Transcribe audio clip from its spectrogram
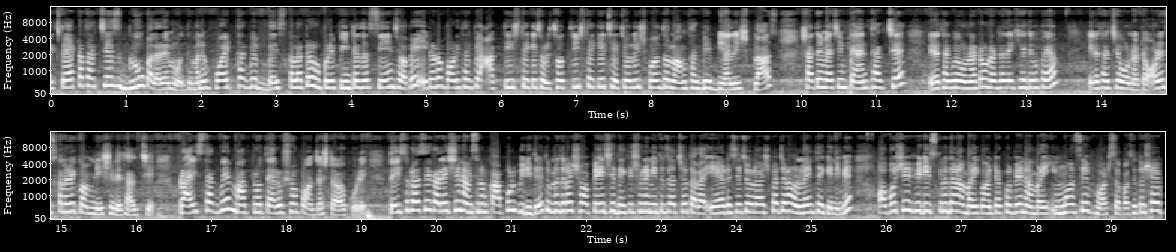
নেক্সট একটা থাকছে ব্লু কালারের মধ্যে মানে হোয়াইট থাকবে বেস কালারটার উপরে প্রিন্টটা যা চেঞ্জ হবে। এটারও বডি থাকবে আটত্রিশ থেকে সরি ছত্রিশ থেকে ছেচল্লিশ পর্যন্ত লং থাকবে বিয়াল্লিশ প্লাস সাথে ম্যাচিং প্যান্ট থাকছে। এটা থাকবে ওনাটা ওনাটা দেখিয়ে দেবো ভাইয়া। এটা থাকছে ওনাটা অরেঞ্জ কালারের কম্বিনেশনে থাকছে। প্রাইস থাকবে মাত্র তেরোশো পঞ্চাশ টাকা করে। তো এই ছিল আছে কালেকশন আমি ছিলাম কাপড় বিড়িতে। তোমরা যারা শপে এসে দেখে শুনে নিতে চাচ্ছ, তারা এ অ্যাড্রেসে চলে আসবে। যারা অনলাইন থেকে নিবে, অবশ্যই ভিডিও স্ক্রিনে তার নাম্বারে কন্ট্যাক্ট করবে। নাম্বারে ইমো আছে হোয়াটসঅ্যাপ আছে। তো সবাই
